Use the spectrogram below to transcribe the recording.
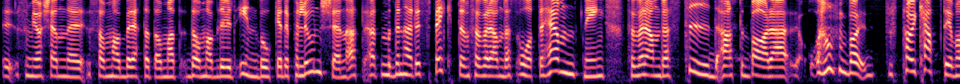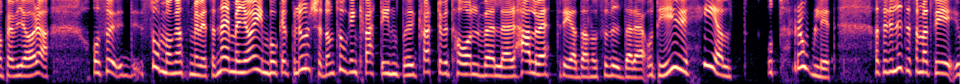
eh, som jag känner som har berättat om att de har blivit inbokade på lunchen. Att, att den här respekten för varandras återhämtning, för varandras tid, att bara, bara ta ikapp det man behöver göra. Och så, så många som jag vet att nej, men jag är inbokad på lunchen. De tog en kvart, in, kvart över tolv eller halv ett redan och så vidare. Och det är ju helt otroligt. Alltså det är lite som att vi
